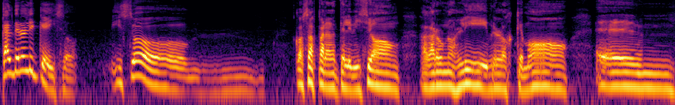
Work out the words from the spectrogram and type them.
Calderoli, ¿qué hizo? Hizo mm, cosas para la televisión, agarró unos libros, los quemó. Em,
